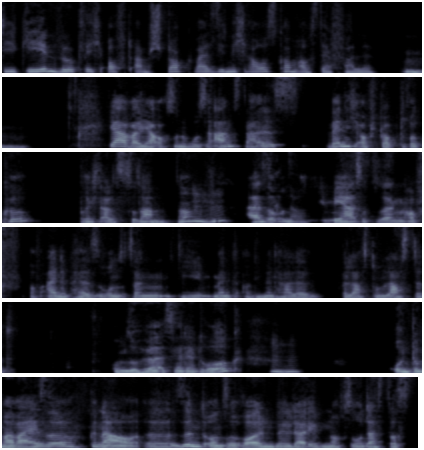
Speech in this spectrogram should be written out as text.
die gehen wirklich oft am Stock, weil sie nicht rauskommen aus der Falle. Mhm. Ja, weil ja auch so eine große Angst da ist, wenn ich auf Stopp drücke, bricht alles zusammen. Ne? Mhm, also genau. und je mehr sozusagen auf, auf eine Person sozusagen die, die mentale Belastung lastet, umso höher ist ja der Druck. Mhm. Und dummerweise, genau, äh, sind unsere Rollenbilder eben noch so, dass das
